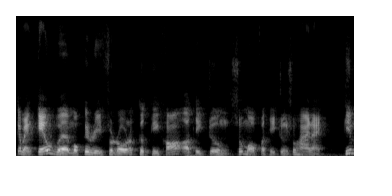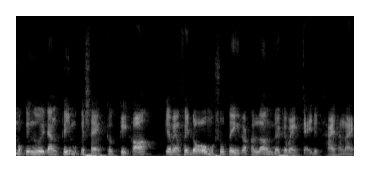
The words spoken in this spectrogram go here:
Các bạn kéo về một cái referral nó cực kỳ khó ở thị trường số 1 và thị trường số 2 này kiếm một cái người đăng ký một cái sàn cực kỳ khó. Các bạn phải đổ một số tiền rất là lớn để các bạn chạy được hai thằng này.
